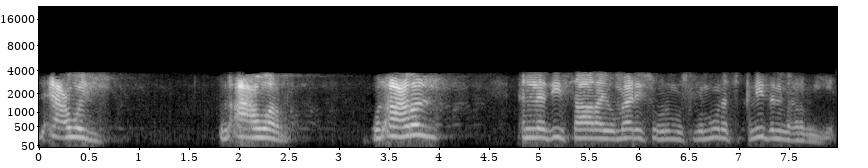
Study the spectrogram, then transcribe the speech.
الأعوج والأعور والأعرج. الذي صار يمارسه المسلمون تقليدا للغربيين.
